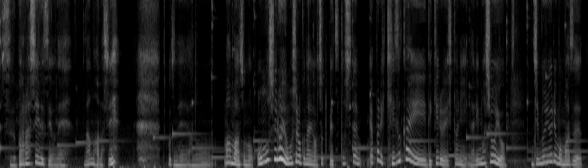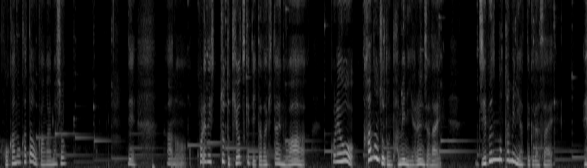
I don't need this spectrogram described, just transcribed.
素晴らしいですよね。何の話？いうこと、ね、あのまあまあその面白い面白くないがはちょっと別としてやっぱり気遣いできる人になりましょうよ。自分よりもまず他の方を考えましょう。であのこれでちょっと気をつけていただきたいのはこれを彼女のためにやるんじゃない自分のためにやってください。え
